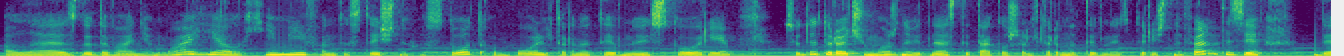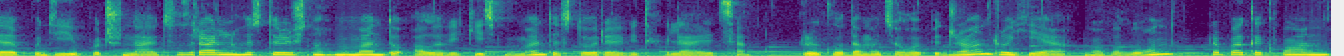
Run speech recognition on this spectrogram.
але з додаванням магії, алхімії, фантастичних істот або альтернативної історії. Сюди, до речі, можна віднести також альтернативне історичне фентезі, де події починаються з реального історичного моменту, але в якийсь момент історія відхиляється. Прикладами цього піджанру є Вавилон Ребекки Кван,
